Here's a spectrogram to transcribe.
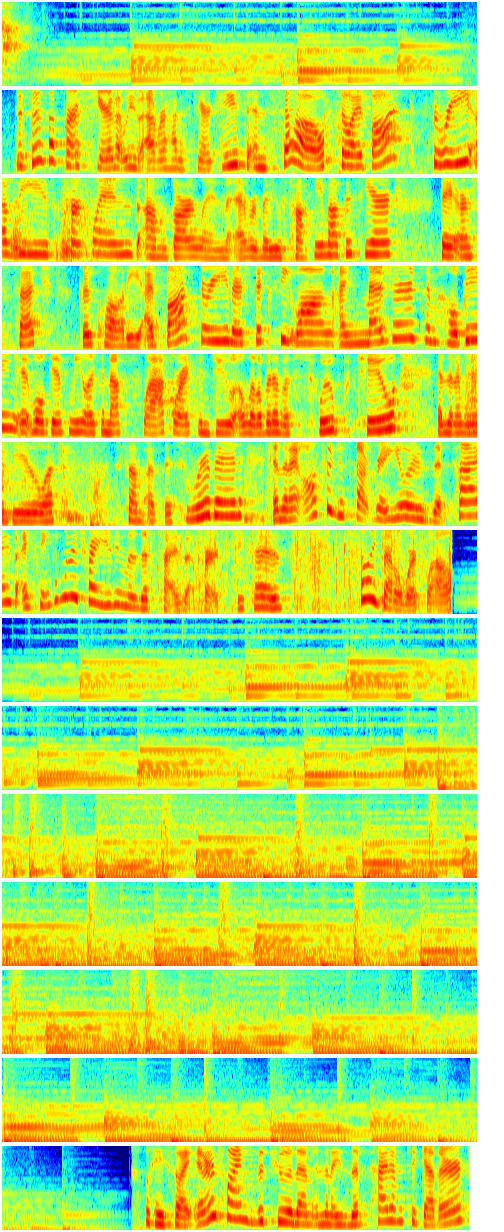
This is the first year that we've ever had a staircase and so, so I bought three of these Kirkland's um, garland that everybody was talking about this year. They are such good quality. I bought three, they're six feet long. I measured, so I'm hoping it will give me like enough slack where I can do a little bit of a swoop too. And then I'm gonna do some of this ribbon. And then I also just got regular zip ties. I think I'm gonna try using the zip ties at first because I feel like that'll work well. Okay, so I intertwined the two of them and then I zip tied them together.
